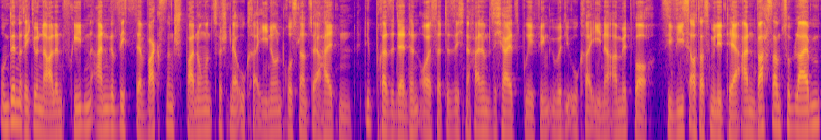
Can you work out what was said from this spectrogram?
um den regionalen Frieden angesichts der wachsenden Spannungen zwischen der Ukraine und Russland zu erhalten. Die Präsidentin äußerte sich nach einem Sicherheitsbriefing über die Ukraine am Mittwoch. Sie wies auch das Militär an, wachsam zu bleiben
